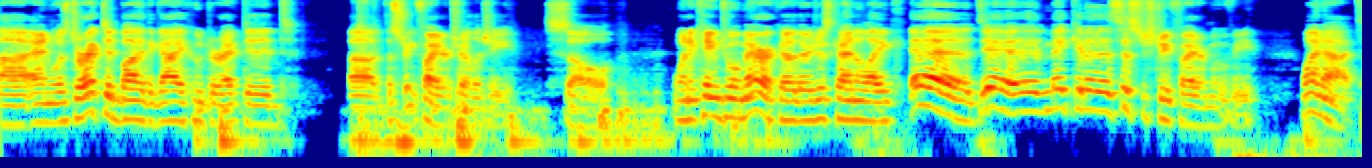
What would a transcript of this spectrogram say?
uh, and was directed by the guy who directed uh, the Street Fighter trilogy. So when it came to America, they're just kind of like, eh, yeah, make it a Sister Street Fighter movie. Why not?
